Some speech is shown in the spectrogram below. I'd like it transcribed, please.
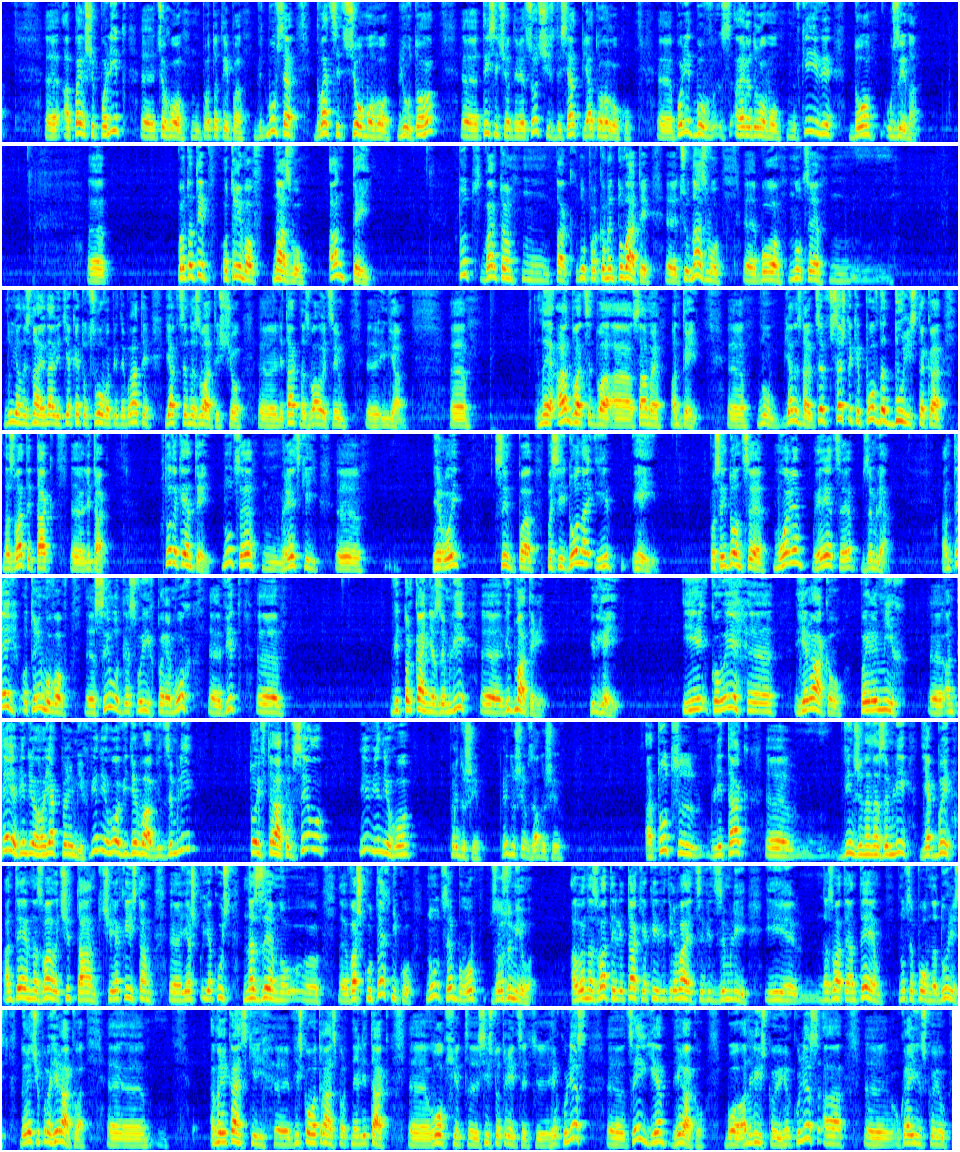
Е, А перший політ цього прототипа відбувся 27 лютого е, 1965 року. Політ був з аеродрому в Києві до Узина. Прототип отримав назву Антей. Тут варто так, ну, прокоментувати е, цю назву, е, бо ну, це Ну, я не знаю навіть, яке тут слово підібрати, як це назвати, що е, літак назвали цим ім'ям. Не Ан-22, а саме Антей. Ну, я не знаю, це все ж таки повна дурість така назвати так літак. Хто такий Антей? Ну, це грецький е, герой, син Посейдона і Геї. Посейдон це море, Гея це земля. Антей отримував е, силу для своїх перемог е, від, е, від торкання землі від матері, від геї. І коли Геракл переміг Антея, він його як переміг? Він його відірвав від землі, той втратив силу, і він його придушив. Придушив, задушив. А тут е, літак, е, він же не на землі. Якби Антеєм назвали чи танк, чи якийсь там е, якусь наземну важку техніку, ну це було б зрозуміло. Але назвати літак, який відривається від землі, і назвати Антеєм, ну це повна дурість. До речі, про Геракла. Американський е, військово-транспортний літак е, Lockheed C-130 Геркулес е, це є Геракл. Бо англійською Геркулес, а е, українською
